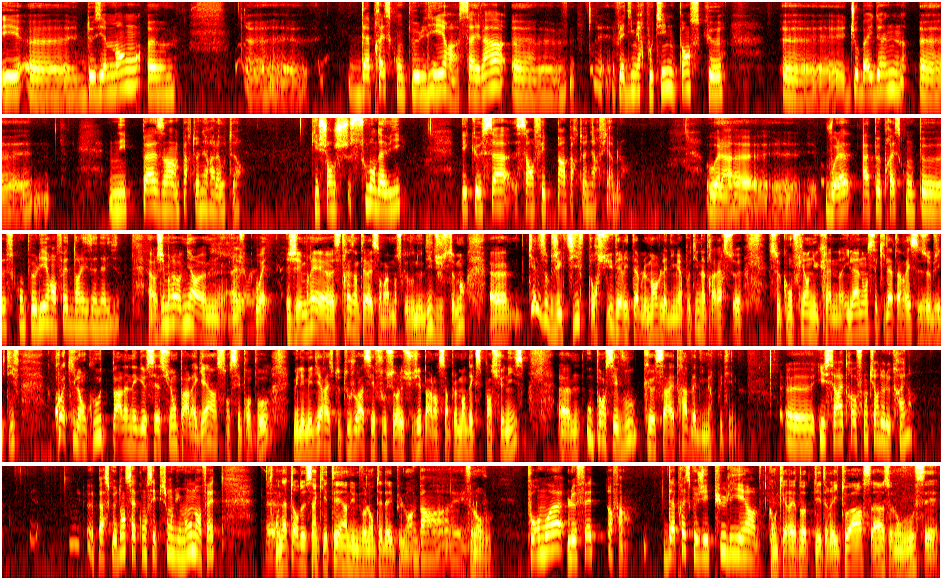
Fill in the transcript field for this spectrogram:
Et euh, deuxièmement, d'après ce qu'on peut lire ça et là, Vladimir Poutine pense que Joe Biden n'est pas un partenaire à la hauteur, qu'il change souvent d'avis, et que ça, ça en fait pas un partenaire fiable. Voilà, euh, voilà à peu près ce qu'on peut, ce peut lire en fait dans les analyses. Alors j'aimerais revenir, euh, ouais, j'aimerais, euh, c'est très intéressant vraiment ce que vous nous dites justement. quels objectifs poursuit véritablement Vladimir Poutine à travers ce, ce conflit en Ukraine? Il a annoncé qu'il atteindrait ses objectifs quoi qu'il en coûte, par la négociation, par la guerre, hein, sont ses propos, mais les médias restent toujours assez flous sur le sujet, parlant simplement d'expansionnisme. Euh, où pensez-vous que s'arrêtera Vladimir Poutine? Euh, Il s'arrêtera aux frontières de l'Ukraine, euh, parce que dans sa conception du monde, en fait... On a tort de s'inquiéter hein, d'une volonté d'aller plus loin, ben, selon vous. Pour moi, le fait... Enfin, d'après ce que j'ai pu lire... Conquérir d'autres territoires, ça, selon vous, c'est...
